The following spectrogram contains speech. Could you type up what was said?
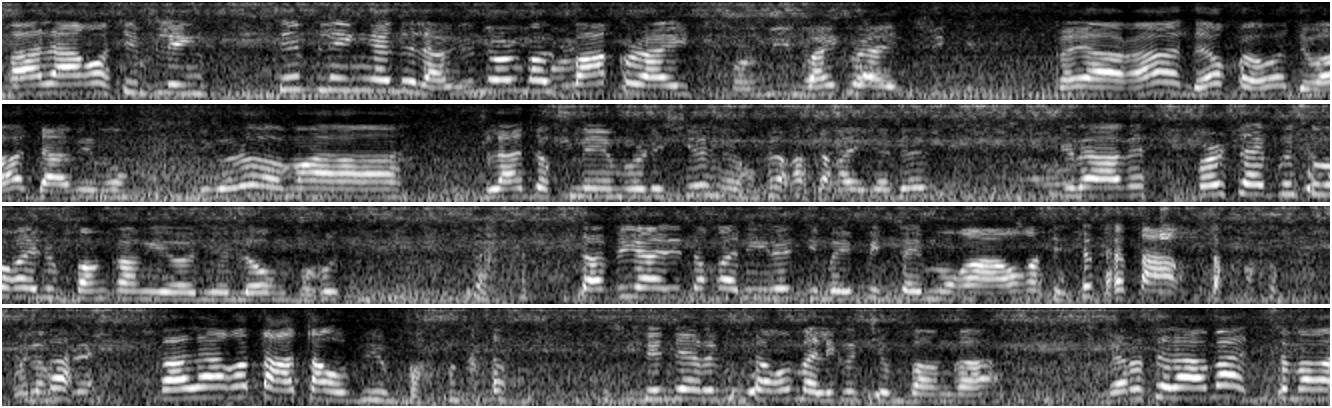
Kala ko simpleng, simpleng ano lang, yung normal back ride, For me, bike ride. Kaya nga, di ba, di ba, dami mo, siguro mga flood of memories yun, yung nakasakay ka dun. Grabe, first time ko sumakay ng bangkang yun, yung longboat. Sabi nga nito kanina, di may pintay mukha ako kasi natatakot ako. Walang pre. Kala ko tataob yung bangka. Hindi nervous ako, malikot yung bangka. Pero salamat sa mga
